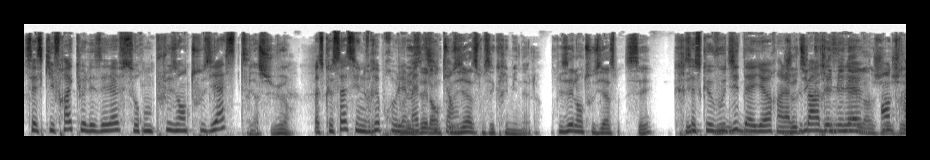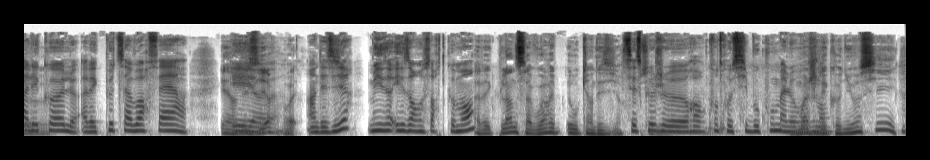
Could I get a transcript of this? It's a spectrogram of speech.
C'est ce qui fera que les élèves seront plus enthousiastes Bien sûr. Parce que ça, c'est une vraie problématique. Briser hein. l'enthousiasme, c'est criminel. Briser l'enthousiasme, c'est C'est ce que vous dites d'ailleurs. hein, La plupart des élèves hein, je- entrent à l'école avec peu de savoir-faire Et un et désir, euh, ouais. un désir, mais ils, ils en ressortent comment? Avec plein de savoir et aucun désir. C'est ce que je rencontre aussi beaucoup Moi, je malheureusement. l'ai connu aussi. Mm.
